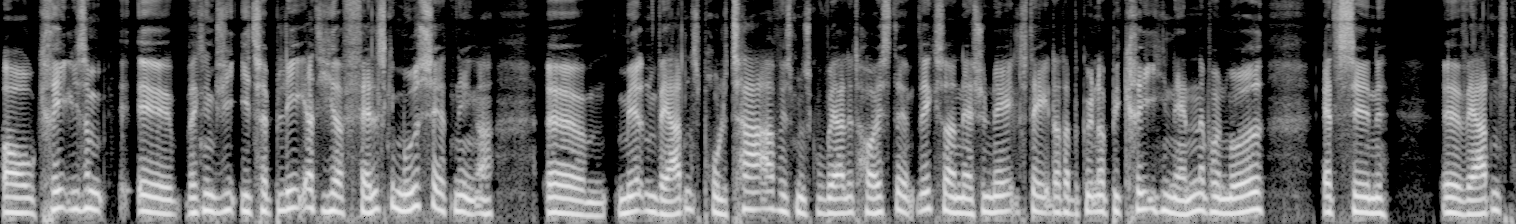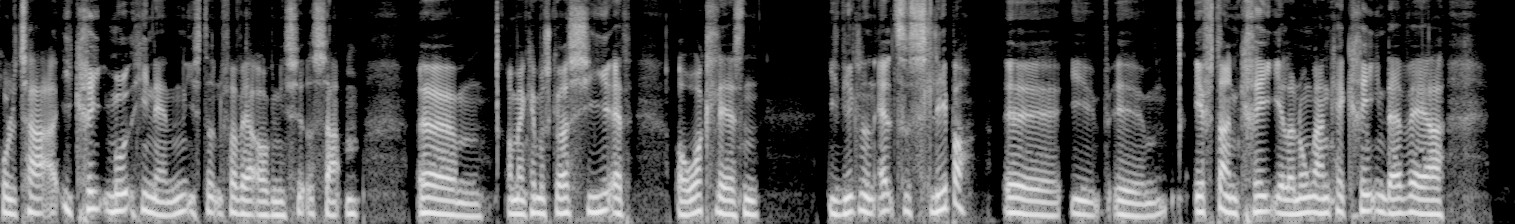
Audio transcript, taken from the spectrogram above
og krig ligesom øh, hvad kan man sige, etablerer de her falske modsætninger øh, mellem verdens proletarer, hvis man skulle være lidt højstemt. Ikke? Så nationalstater, der begynder at bekrige hinanden, på en måde at sende øh, verdens proletarer i krig mod hinanden, i stedet for at være organiseret sammen. Øhm, og man kan måske også sige, at overklassen i virkeligheden altid slipper øh, i, øh, efter en krig, eller nogle gange kan krigen da være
